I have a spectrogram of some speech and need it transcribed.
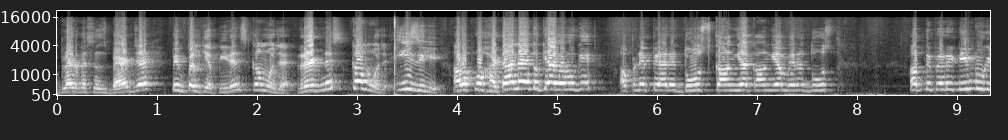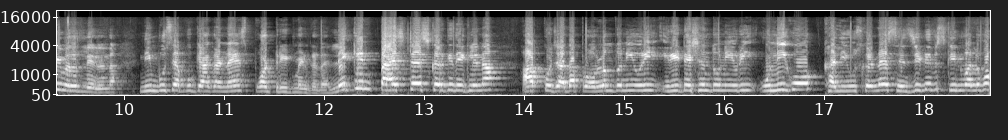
ब्लड वेसल्स बैठ जाए पिंपल की अपीयरेंस कम हो जाए रेडनेस कम हो जाए इजीली अब आपको हटाना है तो क्या करोगे? अपने प्यारे दोस्त कांग्या कांग्या, मेरे दोस्त, अपने पहले नींबू की मदद ले लेना। नींबू से आपको क्या करना है? स्पॉट ट्रीटमेंट करना है। लेकिन पैच टेस्ट करके देख लेना, आपको ज़्यादा प्रॉब्लम तो नहीं हो रही इरिटेशन तो नहीं हो रही, उन्हीं को खाली यूज़ करना है सेंसिटिव स्किन वालों को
